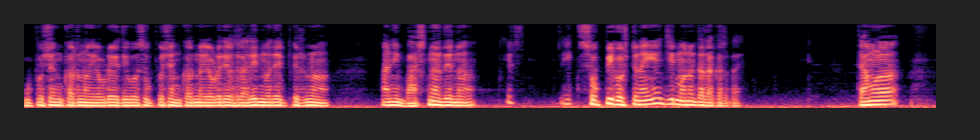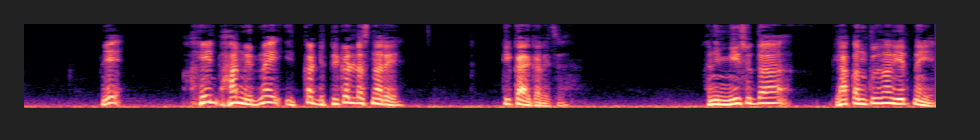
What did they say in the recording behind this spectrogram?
उपोषण करणं एवढे दिवस उपोषण करणं एवढे दिवस रॅलीमध्ये फिरणं आणि भाषणं देणं ही एक सोपी गोष्ट नाही आहे जी मनोदादा करत आहे त्यामुळं म्हणजे हे हा निर्णय इतका डिफिकल्ट असणार आहे की काय करायचं? आणि मी सुद्धा ह्या कन्क्लुजन येत नाहीये.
